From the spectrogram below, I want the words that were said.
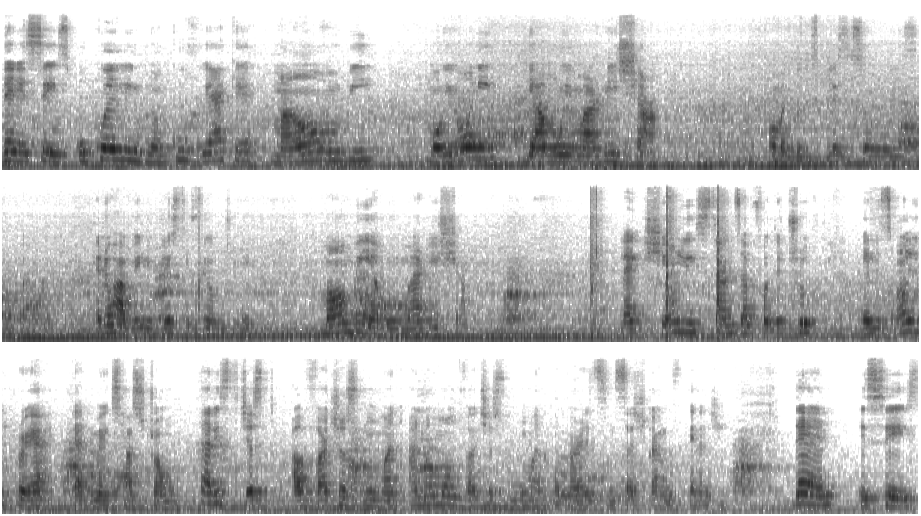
Then it says ukweli ndio nguvu yake, maombi moyoni yamuimarisha. Oh my god, this place is so noisy, but I don't have any place to film today. Maombi yamuimarisha. Like she only stands up for the truth and it's only prayer that makes her strong. That is just a virtuous woman. A normal virtuous woman operates in such kind of energy. Then it says,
